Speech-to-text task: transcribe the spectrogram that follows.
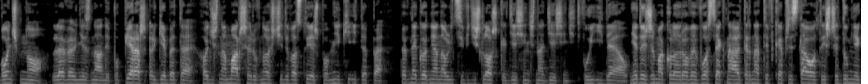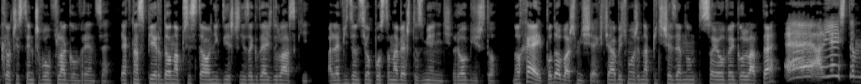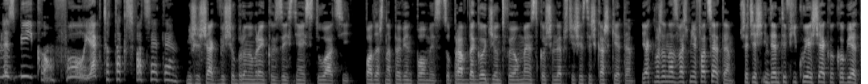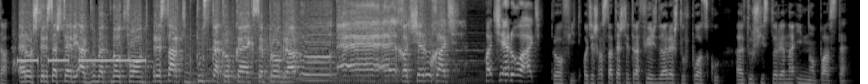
Bądź mno, level nieznany, popierasz LGBT, chodzisz na marsze równości, dewastujesz pomniki itp. Pewnego dnia na ulicy widzisz lożkę 10 na 10, twój ideał. Nie dość, że ma kolorowe włosy jak na alternatywkę przystało, to jeszcze dumnie kroczy z tęczową flagą w ręce. Jak na spierdona przystało, nigdy jeszcze nie zagadałeś do laski. Ale widząc ją postanawiasz to zmienić. Robisz to. No hej, podobasz mi się. Chciałabyś może napić się ze mną sojowego latte? Ale ja jestem lesbijką. Fu, jak to tak z facetem? Myślisz jak wyjść obroną ręką z zaistniałej sytuacji. Wpadasz na pewien pomysł. Co prawda godzi on twoją męskość, ale przecież jesteś kaszkietem. Jak można nazwać mnie facetem? Przecież identyfikuję się jako kobieta. Error 404, argument not found, restarting pustka.exe program. Eee, chodź się ruchać. Chodź się ruchać. Profit. Chociaż ostatecznie trafiłeś do aresztu w Płocku, ale to już historia na inną pastę.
